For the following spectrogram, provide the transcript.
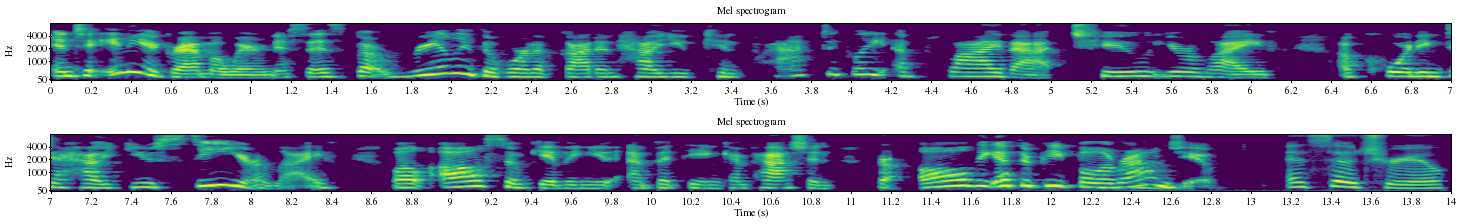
into Enneagram awarenesses, but really the Word of God and how you can practically apply that to your life according to how you see your life, while also giving you empathy and compassion for all the other people mm-hmm. around you. It's so true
